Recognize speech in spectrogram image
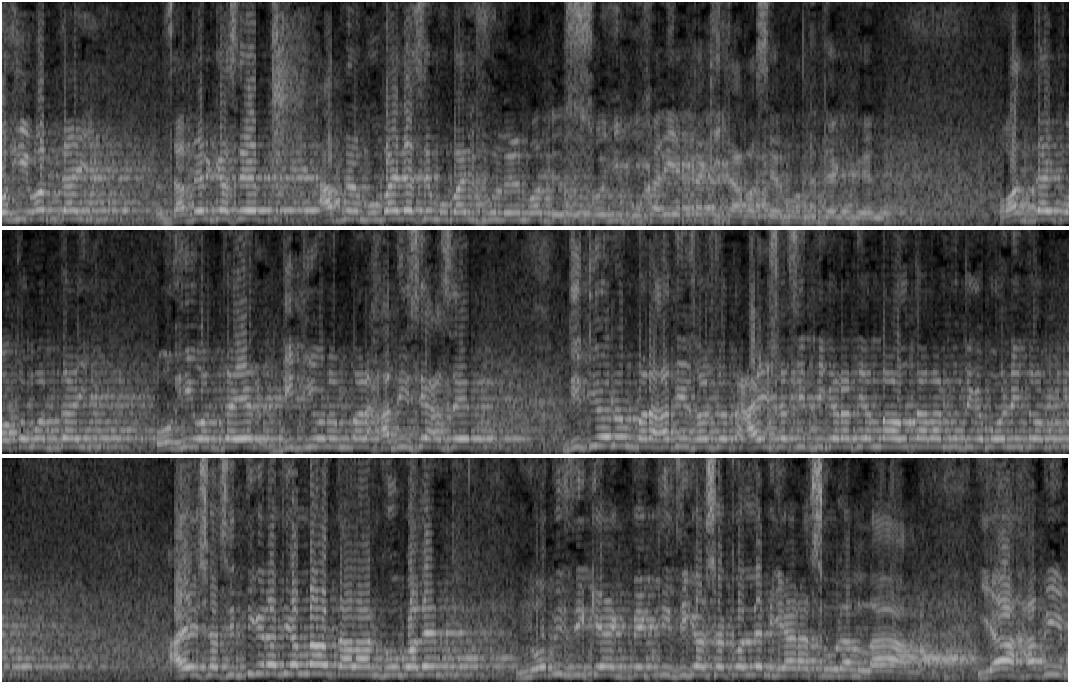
ওহি অধ্যায়, যাদের কাছে আপনার মোবাইল আছে, মোবাইল ফোনের মধ্যে সহি বুখারি একটা কিতাব আছে, এর মধ্যে দেখবেন। অধ্যায়, প্রথম অধ্যায়, ওহি অধ্যায়ের দ্বিতীয় নম্বর হাদিসে আছে। দ্বিতীয় নম্বর হাদিস হজরত আয়েশা সিদ্দিকা রাদি আল্লাহ তালানহু থেকে বর্ণিত। আয়েশা সিদ্দিকা রাদি আল্লাহ তালানহু বলেন, নবীজিকে এক ব্যক্তি জিজ্ঞাসা করলেন, ইয়া রাসূল আল্লাহ ইয়া হাবিব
